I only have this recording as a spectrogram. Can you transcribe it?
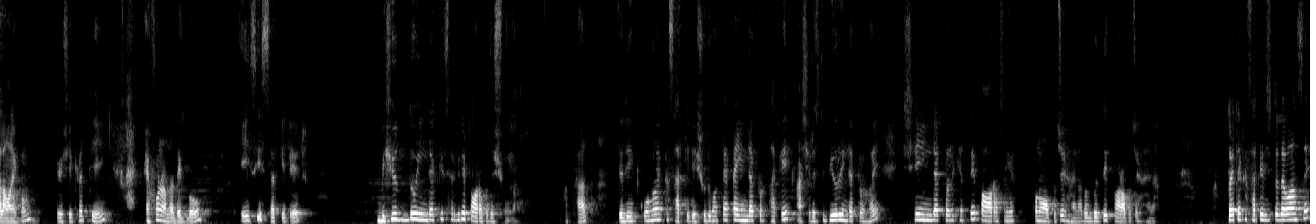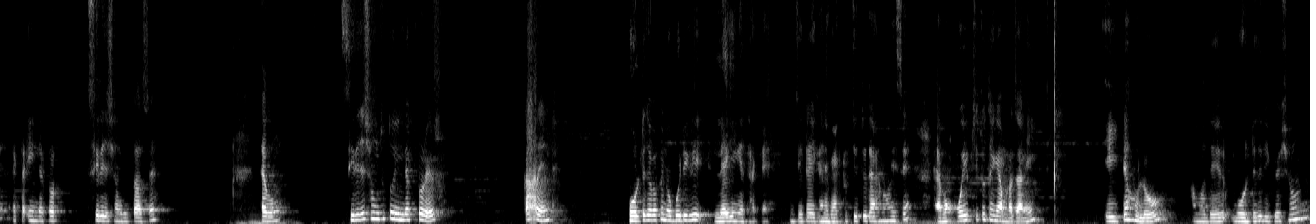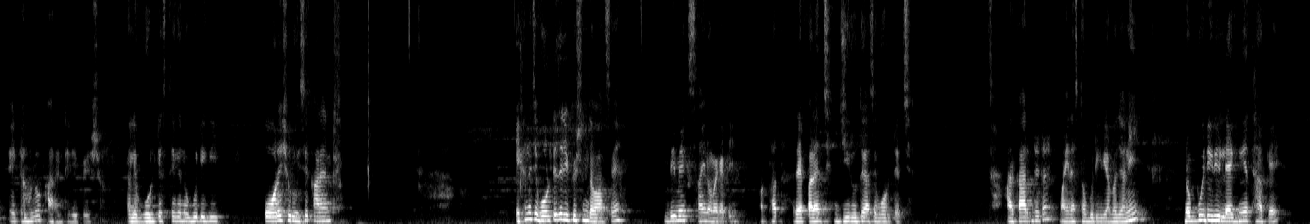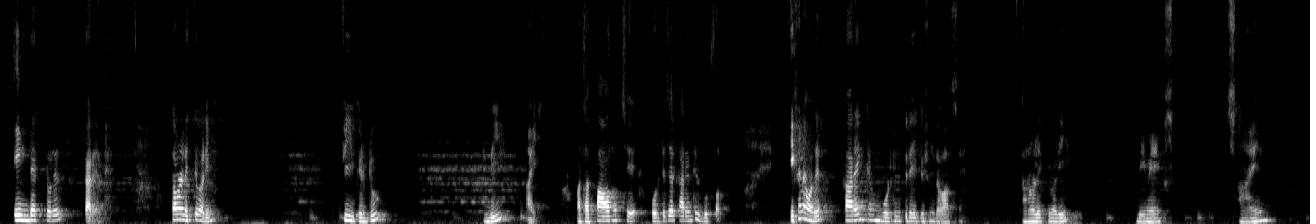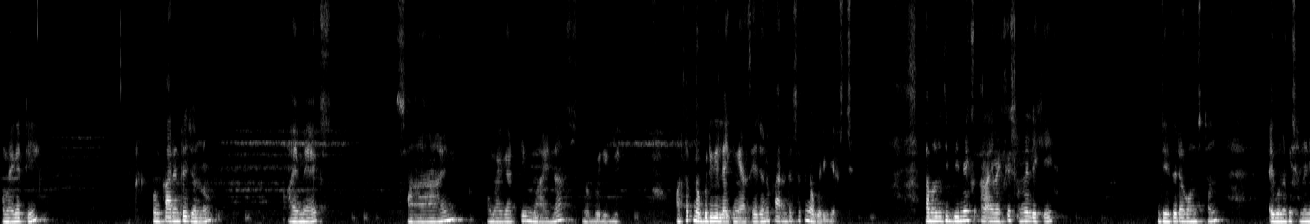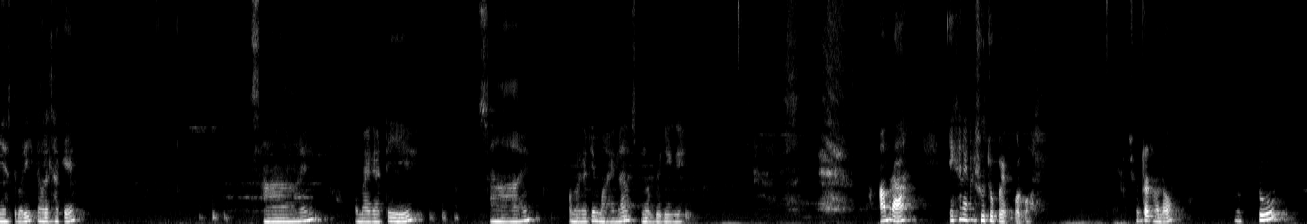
আসসালামু আলাইকুম। প্রিয় শিক্ষার্থী, এখন আমরা দেখব এসি সার্কিটের বিশুদ্ধ ইন্ডাকটিভ সার্কিটের পাওয়ার অপচয় শূন্য। অর্থাৎ যদি কোনো একটা সার্কিটে শুধুমাত্র একটা ইন্ডাক্টর থাকে আর সেটা যদি পিওর ইন্ডাক্টর হয়, সেই ইন্ডাক্টরের ক্ষেত্রে পাওয়ার আসলে কোনো অপচয় হয় না তো বৈদ্যুতিক পাওয়ার অপচয় হয় না। তো এটা একটা সার্কিট চিত্র দেওয়া আছে, একটা ইন্ডাক্টর সিরিজে সংযুক্ত আছে এবং সিরিজে সংযুক্ত ইন্ডাক্টরের কারেন্ট ভোল্টেজ অপেক্ষা নব্বই ডিগ্রি ল্যাগিংয়ে থাকে, যেটা এখানে ভ্যাক্টর চিত্র দেখানো হয়েছে এবং ওয়েব চিত্র থেকে আমরা জানি এইটা হলো আমাদের ভোল্টেজের ইকুয়েশন এটা হলো কারেন্টের ইকুয়েশন তাহলে ভোল্টেজ থেকে নব্বই ডিগ্রি পরে শুরু হয়েছে কারেন্ট এখানে যে ভোল্টেজের ইকুয়েশন দেওয়া আছে V max sine omega t অর্থাৎ রেফারেন্স জিরোতে আছে ভোল্টেজ আর কারেন্ট এটা মাইনাস নব্বই ডিগ্রি আমরা জানি নব্বই ডিগ্রি ল্যাগিংয়ে থাকে ইন্ডাক্টরের কারেন্ট। তো আমরা লিখতে পারি P equal to B I অর্থাৎ পাওয়ার হচ্ছে ভোল্টেজ আর কারেন্টের গুণফল। এখানে আমাদের কারেন্ট এবং ভোল্টেজ দুটো ইকুয়েশন দেওয়া আছে। তাহলে আমরা লিখতে পারি বিমেক্স সাইন ওমেগা এবং কারেন্টের জন্য I max sine omega T minus নব্বই ডিগ্রি অর্থাৎ নব্বই ডিগ্রি ল্যাগিং আছে এই জন্য কারেন্টের সাথে নব্বই ডিগ্রি আসছে। আমরা যদি বিমেক্স আর আইম্যাক্সের সামনে লিখি, যেহেতু এটা কনস্ট্যান্ট এগুলোকে সামনে নিয়ে আসতে পারি, তাহলে থাকে sine omega T sine omega T minus নব্বই ডিগ্রি আমরা এখানে একটা সূত্র প্রয়োগ করব। সূত্রটা হলো টু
